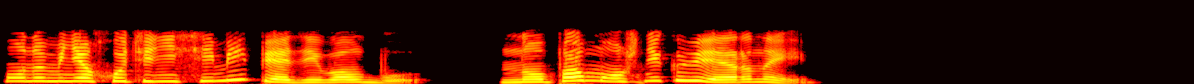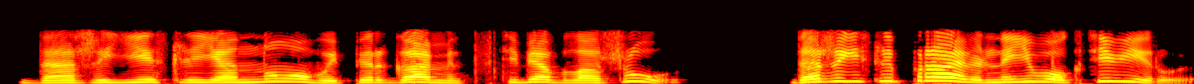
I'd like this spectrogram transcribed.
Он у меня хоть и не семи пядей во лбу, но помощник верный. Даже если я новый пергамент в тебя вложу, даже если правильно его активирую,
